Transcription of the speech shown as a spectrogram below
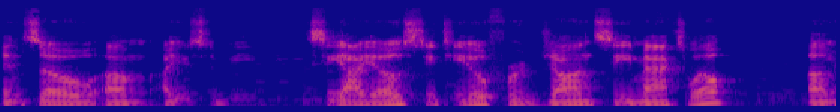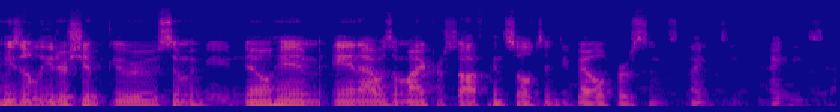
and so um, I used to be the CIO CTO for John C. Maxwell. Um, he's a leadership guru. Some of you know him, and I was a Microsoft consultant developer since 1997.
